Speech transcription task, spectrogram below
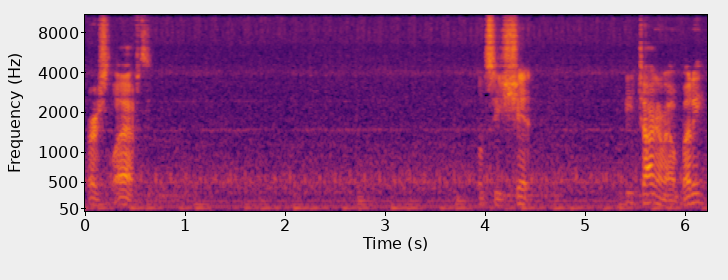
First left. Don't see shit. What are you talking about, buddy?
